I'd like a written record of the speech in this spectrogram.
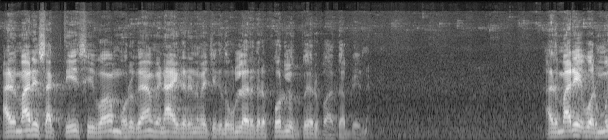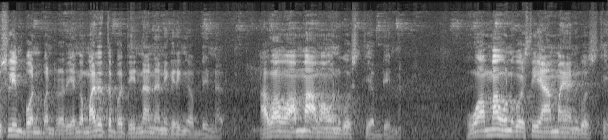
அது மாதிரி சக்தி சிவம் முருகன் விநாயகர்னு வச்சுக்கிது. உள்ளே இருக்கிற பொருளுக்கு பேர் பார்த்து அப்படின்னு. அது மாதிரி ஒரு முஸ்லீம் ஃபோன் பண்ணுறாரு எங்கள் மதத்தை பற்றி என்ன நினைக்கிறீங்க அப்படின்னார். அவன் அவன் அம்மா அவன் அவனுக்கு ஒஸ்தி அப்படின்னு. உன் அம்மா உனக்கு ஒஸ்தி என் அம்மா எனக்கு ஒஸ்தி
